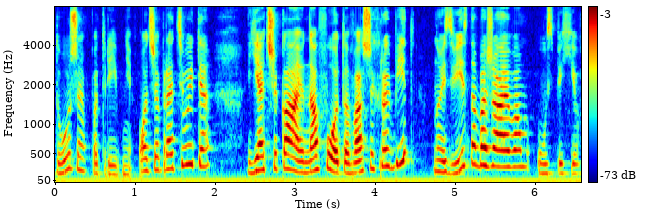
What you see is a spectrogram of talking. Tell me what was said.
дуже потрібні. Отже, працюйте. Я чекаю на фото ваших робіт. Ну і звісно, бажаю вам успіхів!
